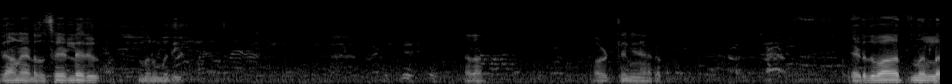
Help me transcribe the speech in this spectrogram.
ഇതാണ് ഇടത് സൈഡിലെ ഒരു നിർമ്മിതി. അതാ അവിടുത്തെ മിനാരം. ഇടത് ഭാഗത്തു നിന്നുള്ള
